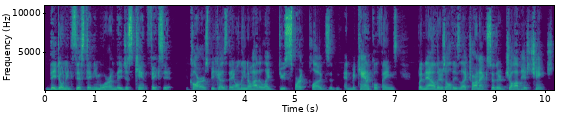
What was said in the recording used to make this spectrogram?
they don't exist anymore and they just can't fix it cars because they only know how to like do spark plugs and, and mechanical things but now there's all these electronics so their job has changed.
